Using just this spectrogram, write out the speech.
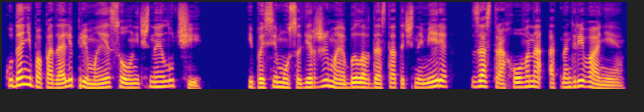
куда не попадали прямые солнечные лучи, и посему содержимое было в достаточной мере застрахована от нагревания.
